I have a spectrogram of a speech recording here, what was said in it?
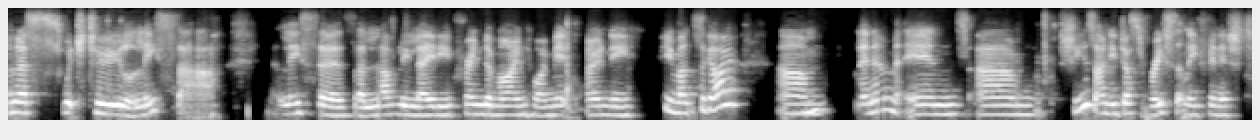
I'm going to switch to Lisa. Lisa is a lovely lady, friend of mine who I met only a few months ago, um, mm-hmm. and um, she's only just recently finished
